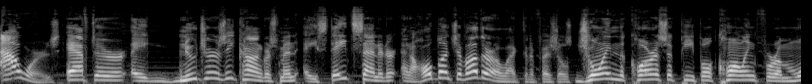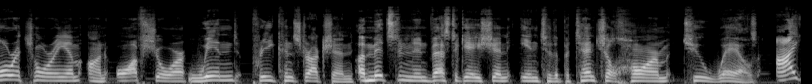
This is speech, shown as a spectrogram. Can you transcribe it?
hours after a New Jersey congressman, a state senator, and a whole bunch of other elected officials joined the chorus of people calling for a moratorium on offshore wind pre construction amidst an investigation into the potential harm to whales. I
